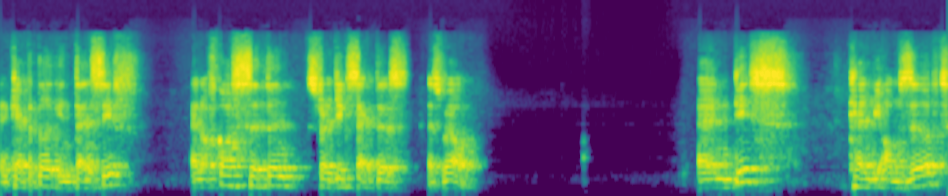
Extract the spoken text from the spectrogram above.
and capital intensive, and of course, certain strategic sectors as well. And this can be observed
